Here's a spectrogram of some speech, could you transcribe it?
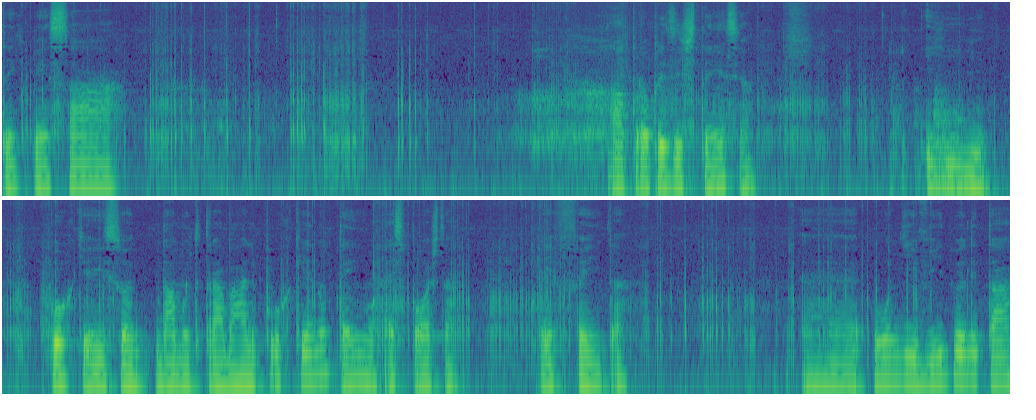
tem que pensar a própria existência e por que isso dá muito trabalho? Porque não tem uma resposta perfeita. É, o indivíduo ele está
